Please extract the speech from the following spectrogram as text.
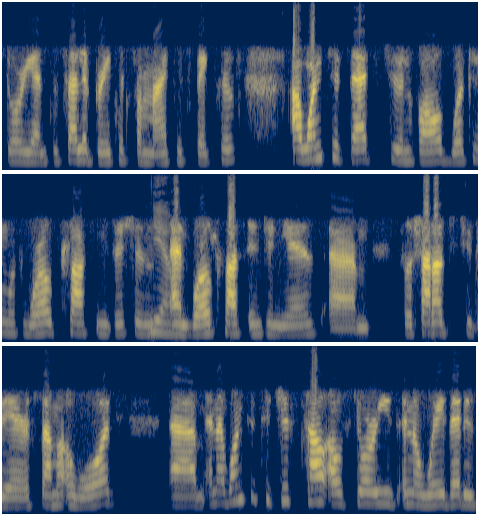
story and to celebrate it from my perspective. I wanted that to involve working with world class musicians Yeah. and world class engineers. Um, so shout out to the SAMA awards. Um, and I wanted to just tell our stories in a way that is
